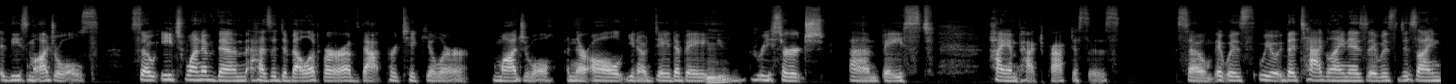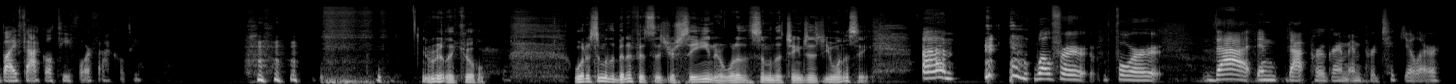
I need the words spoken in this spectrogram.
these modules. So each one of them has a developer of that particular module and they're all, you know, database mm-hmm. research um, based high impact practices. So it was we, the tagline is it was designed by faculty for faculty. really cool. What are some of the benefits that you're seeing, or what are some of the changes you want to see? Um, well, for for that in that program in particular,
